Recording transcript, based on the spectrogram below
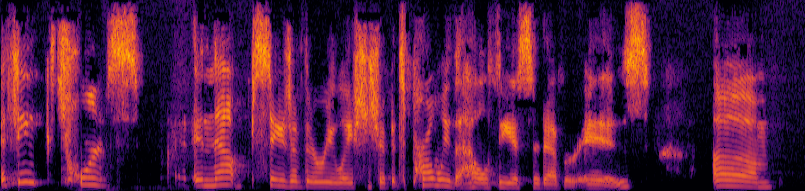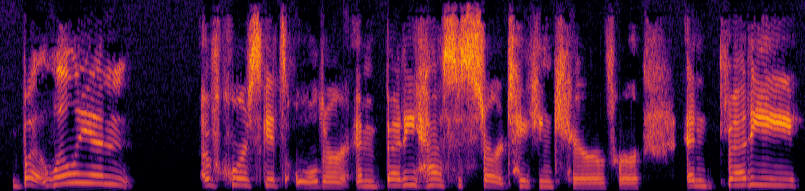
i think towards in that stage of their relationship it's probably the healthiest it ever is. Um but Lillian, of course, gets older, and Betty has to start taking care of her. And Betty,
